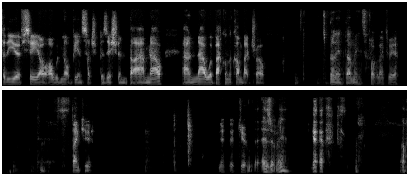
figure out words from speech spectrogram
for the UFC, I, I would not be in such a position that I am now. And now we're back on the comeback trail. It's brilliant, that. That's what we like to hear. Thank you. Yeah, it's you. Is it me? Yeah. Oh,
